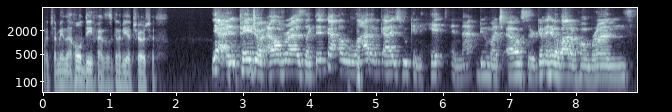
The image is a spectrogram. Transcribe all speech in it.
which I mean, the whole defense is going to be atrocious. Yeah, and Pedro Alvarez, like they've got a lot of guys who can hit and not do much else. They're going to hit a lot of home runs,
